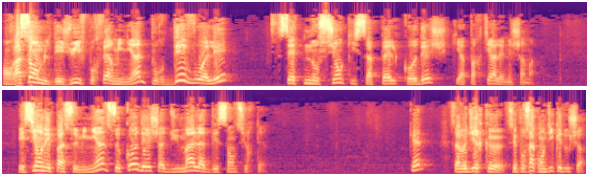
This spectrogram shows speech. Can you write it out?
on rassemble des juifs pour faire minyan, pour dévoiler cette notion qui s'appelle Kodesh, qui appartient à l'Eneshama. Et si on n'est pas ce minyan, ce Kodesh a du mal à descendre sur terre. Ça veut dire que, c'est pour ça qu'on dit Kedusha.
